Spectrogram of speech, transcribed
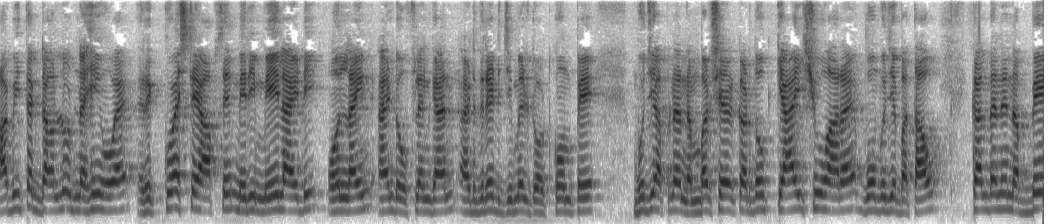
अभी तक डाउनलोड नहीं हुआ है। रिक्वेस्ट है आपसे, मेरी mail ID online and offline Gyan at the rate Gmail dot com पर मुझे अपना नंबर शेयर कर दो। क्या इश्यू आ रहा है, वो मुझे बताओ। कल मैंने नब्बे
